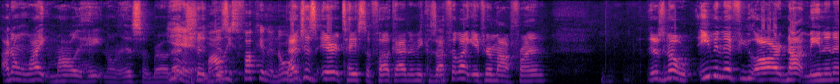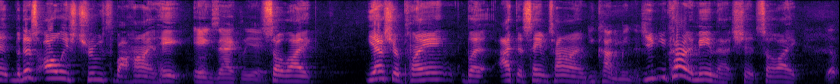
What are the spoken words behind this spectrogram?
I don't like Molly hating on Issa, bro. That yeah, shit Molly's just, fucking annoying. that just irritates the fuck out of me because I feel like if you're my friend, there's no even if you are not meaning it, but there's always truth behind hate. exactly it. So like, yes, you're playing, but at the same time, you kind of mean this. you, you kind of mean that shit. So like, Yep.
